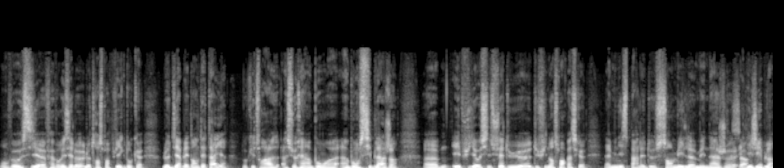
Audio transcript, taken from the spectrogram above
On veut aussi euh, favoriser le, transport public. Donc euh, le diable est dans le détail, donc il faudra assurer un bon, euh, un bon ciblage. et puis il y a aussi le sujet du, du, financement, parce que la ministre parlait de 100 000 ménages éligibles.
